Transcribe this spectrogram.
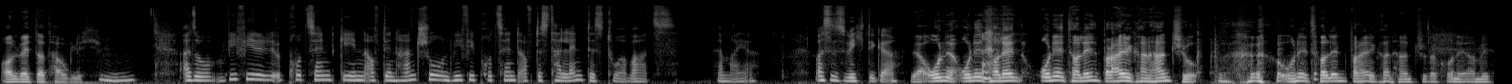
allwettertauglich. Mhm. Also wie viel Prozent gehen auf den Handschuh und wie viel Prozent auf das Talent des Torwarts, Herr Mayer? Was ist wichtiger? Ja, ohne, ohne Talent, ohne Talent brauche ich keinen Handschuh. ohne Talent brauche ich keinen Handschuh, da kann ich ja mit.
